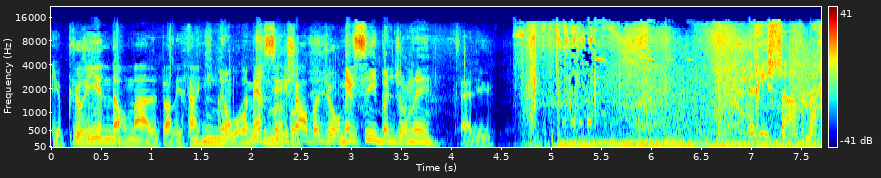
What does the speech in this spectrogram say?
Il n'y a plus rien de normal par les temps qui Non. courent. Merci Richard, pas. bonne journée. Merci, bonne journée. Salut. Richard Martin.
